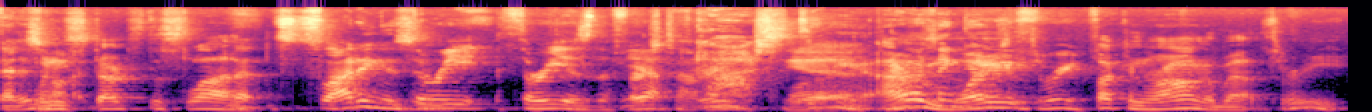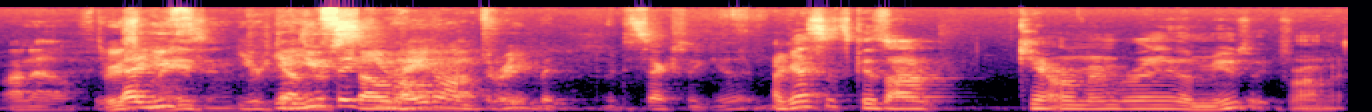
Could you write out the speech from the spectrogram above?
That is when he not- starts the slide. that, sliding is in- Three three is the first Yeah. time. Gosh, Yeah. dang, I Everything am goes way to three. fucking wrong about three. I know. Three's Yeah, you- amazing. You Yeah, you think so you wrong hate on about three, but, but it's actually good. I guess it's because I can't remember any of the music from it.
